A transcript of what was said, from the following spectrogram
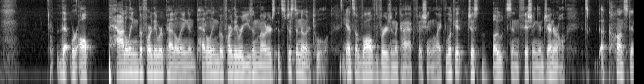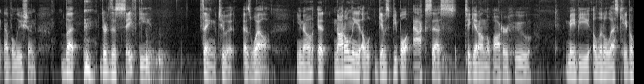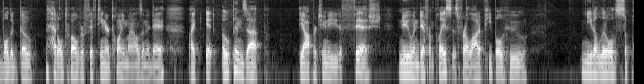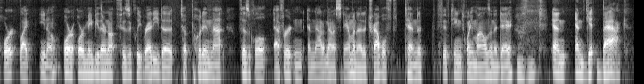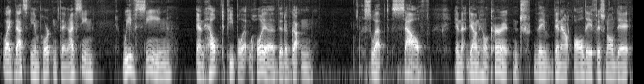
that were all paddling before they were pedaling and pedaling before they were using motors it's just another tool. It's evolved version of kayak fishing. Like look at just boats and fishing in general. It's a constant evolution. But there's this safety thing to it as well. You know, it not only gives people access to get on the water who may be a little less capable to go pedal 12 or 15 or 20 miles in a day, like it opens up the opportunity to fish new and different places for a lot of people who need a little support like you know or or maybe they're not physically ready to to put in that physical effort and and that amount of stamina to travel f- 10 to 15 20 miles in a day mm-hmm. and and get back. Like that's the important thing. I've seen we've seen and helped people at la jolla that have gotten swept south in that downhill current and tr- they've been out all day fishing all day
